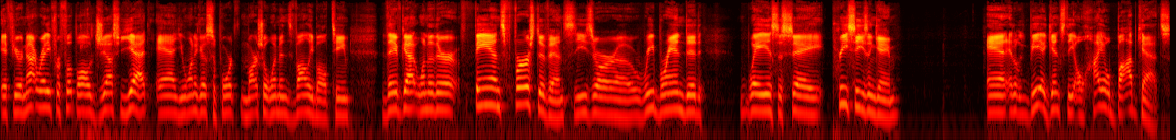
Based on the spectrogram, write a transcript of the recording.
if you're not ready for football just yet and you want to go support Marshall women's volleyball team, they've got one of their fans first events. These are uh, rebranded ways to say preseason game and it'll be against the Ohio Bobcats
